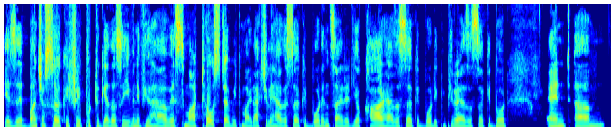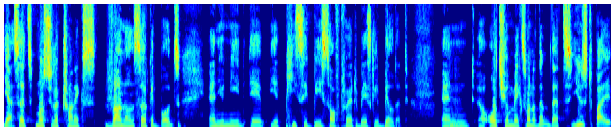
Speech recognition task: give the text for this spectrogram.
is a bunch of circuitry put together. So even if you have a smart toaster, which might actually have a circuit board inside it, your car has a circuit board, your computer has a circuit board, and um, yeah, so it's most electronics run on circuit boards, and you need a, a PCB software to basically build it. And mm. uh, Altium makes one of them that's used by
